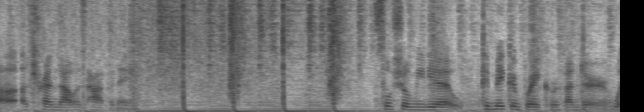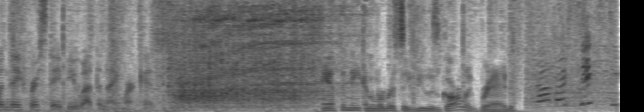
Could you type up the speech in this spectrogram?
uh, a trend that was happening. Social media can make or break a vendor when they first debut at the night market. Anthony and Larissa use garlic bread Number 60!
